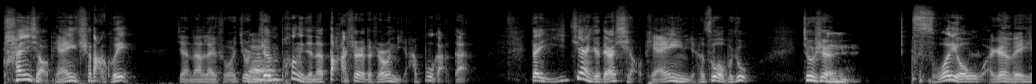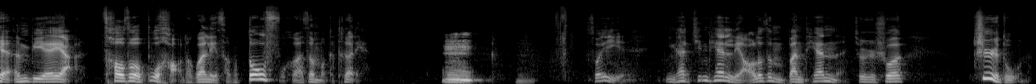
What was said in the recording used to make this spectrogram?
贪小便宜吃大亏。简单来说，就是嗯真碰见那大事儿的时候，你还不敢干，但一见着点小便宜，你还坐不住。就是嗯所有我认为这 NBA 呀、操作不好的管理层都符合这么个特点。嗯所以你看，今天聊了这么半天呢，就是说制度呢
